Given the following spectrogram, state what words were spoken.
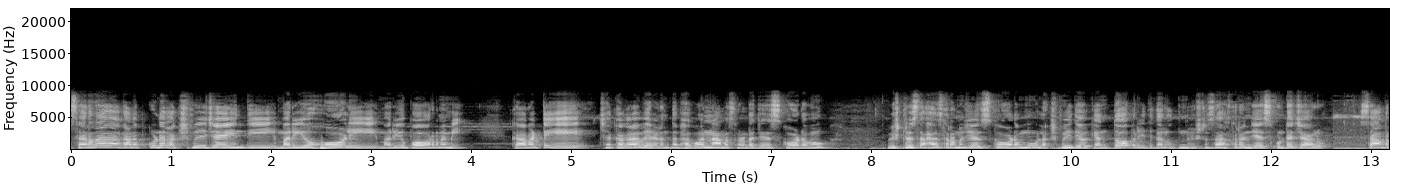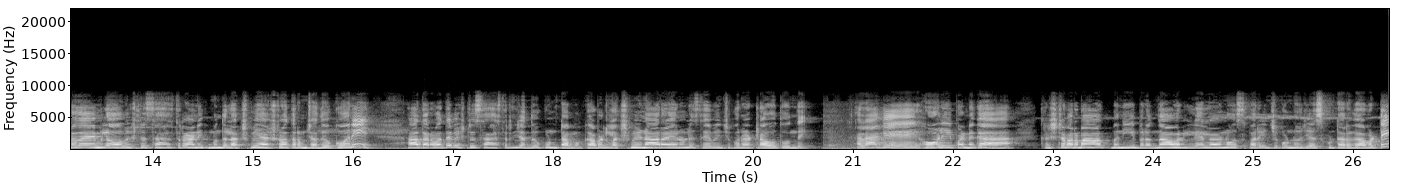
సరదాగా గడపకుండా లక్ష్మీ జయంతి మరియు హోళీ మరియు పౌర్ణమి. కాబట్టి చక్కగా వీరంతా భగవన్నామస్మరణ చేసుకోవడము విష్ణు సహస్రం చేసుకోవడము లక్ష్మీదేవికి ఎంతో ప్రీతి కలుగుతుంది. విష్ణు సహస్రం చేసుకుంటే చాలు. సాంప్రదాయంలో విష్ణు సహస్రానికి ముందు లక్ష్మీ అష్టోత్తరం చదువుకొని ఆ తర్వాత విష్ణు సహస్రం చదువుకుంటాము. కాబట్టి లక్ష్మీనారాయణుని సేవించుకున్నట్లు అవుతుంది. అలాగే హోళీ పండుగ కృష్ణ పరమాత్మని బృందావన లీలలను స్మరించుకుంటూ చేసుకుంటారు కాబట్టి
